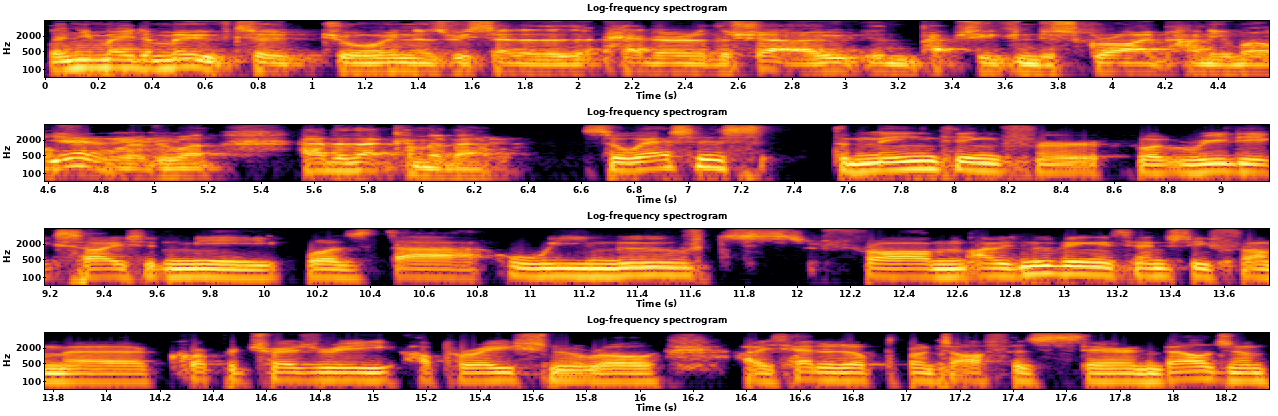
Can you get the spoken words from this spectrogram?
Then you made a move to join, as we said at the header of the show, and perhaps you can describe Honeywell yeah. for everyone. How did that come about? Zoetis, the main thing for what really excited me was that we moved from, I was moving essentially from a corporate treasury operational role. I was headed up front office there in Belgium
